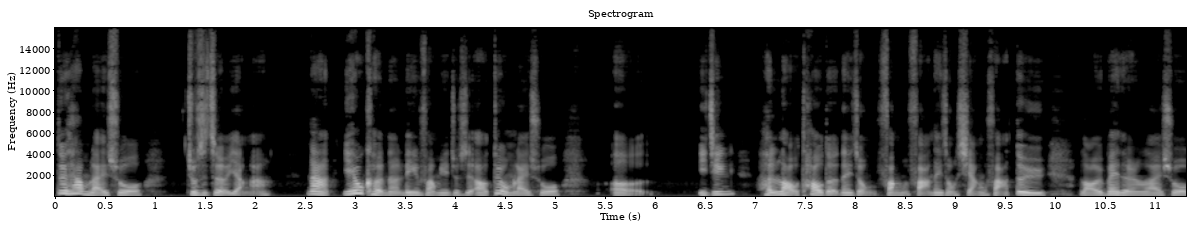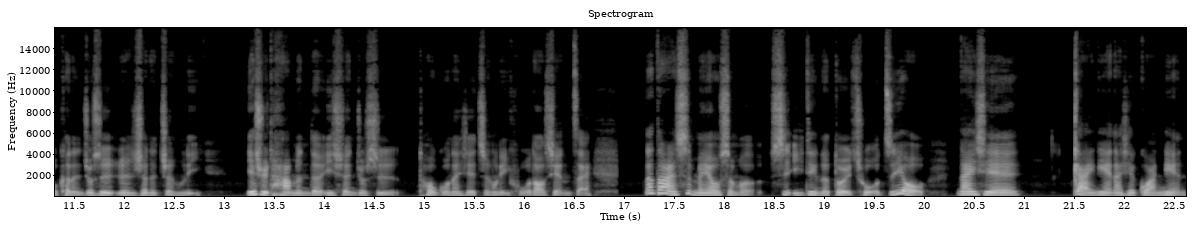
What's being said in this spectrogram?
对他们来说就是这样啊。那也有可能另一方面就是，哦，对我们来说，呃，已经很老套的那种方法、那种想法，对于老一辈的人来说，可能就是人生的真理。也许他们的一生就是透过那些真理活到现在。那当然是没有什么是一定的对错，只有那一些概念、那些观念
